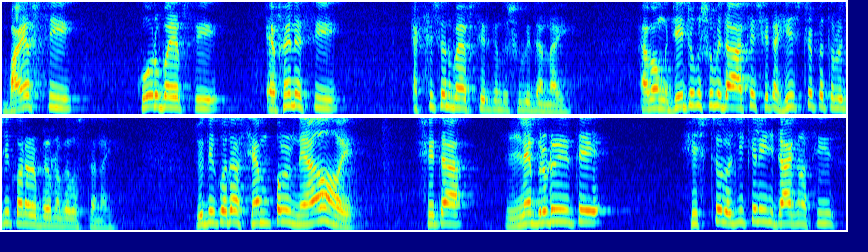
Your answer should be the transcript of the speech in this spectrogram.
বায়োপসি কোর বায়োপসি এফএনএসি অ্যাক্সেশন বায়োপসির কিন্তু সুবিধা নাই। এবং যেটুকু সুবিধা আছে সেটা হিস্টোপ্যাথোলজি করার কোনো ব্যবস্থা নাই। যদি কোথাও স্যাম্পল নেওয়া হয়, সেটা ল্যাবরেটরিতে হিস্টোলজিক্যালি ডায়াগনোসিস,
